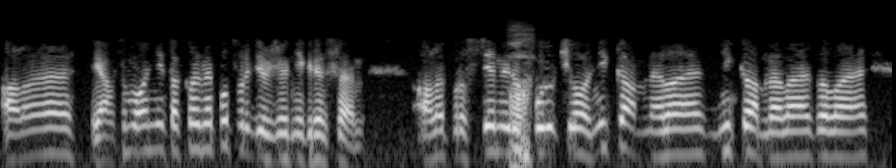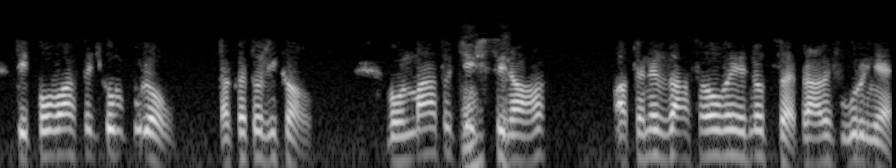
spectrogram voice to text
ale já jsem mu ani takhle nepotvrdil, že někde jsem. Ale prostě mi doporučil, nikam nelez, nikam nelez, ale ty po vás teď půjdou. Takhle to říkal. On má totiž no. syna a ten je v zásahové jednotce, právě v Urně.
